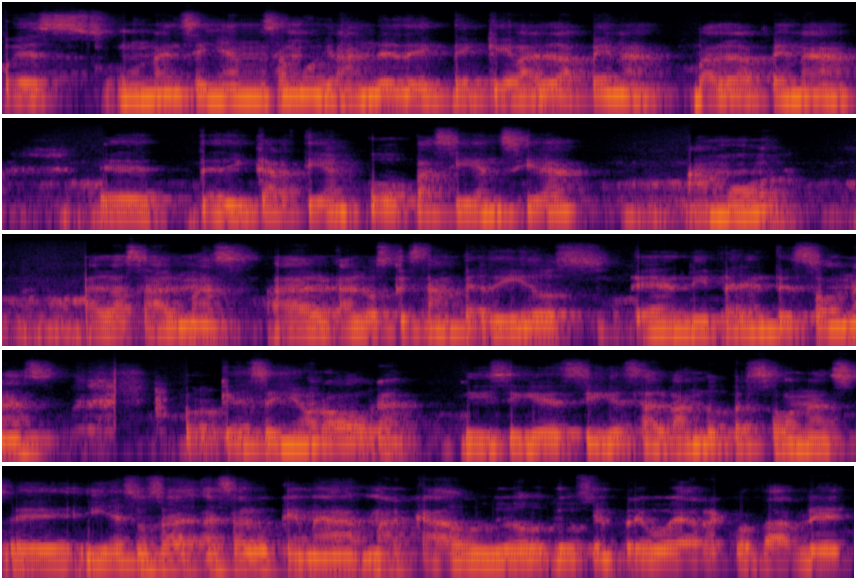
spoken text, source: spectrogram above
pues una enseñanza muy grande de, que vale la pena, vale la pena eh, dedicar tiempo, paciencia, amor a las almas, a, los que están perdidos en diferentes zonas, porque el Señor obra y sigue, sigue salvando personas. y eso es, algo que me ha marcado. Yo, siempre voy a recordarle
